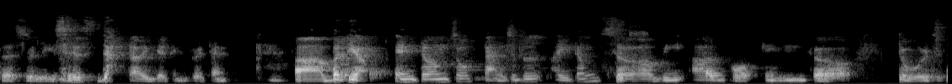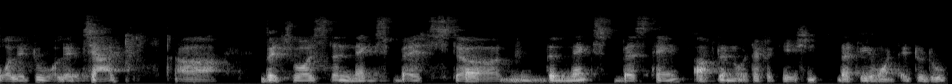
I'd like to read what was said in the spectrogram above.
press releases that are getting written. Uh, but yeah, in terms of tangible items, we are working towards wallet to wallet chat which was the next best uh, the next best thing after notification that we wanted to do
